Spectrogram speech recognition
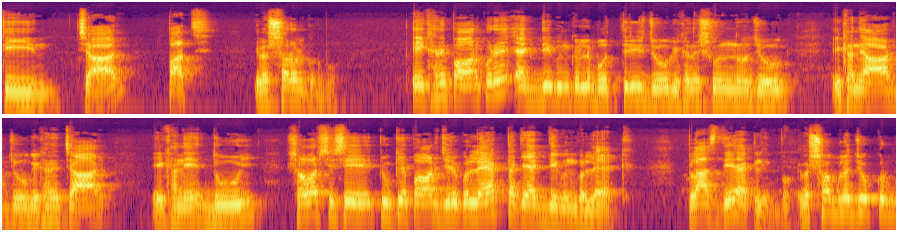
তিন, চার, পাঁচ। এবার সরল করব। এখানে পাওয়ার করে এক দিয়ে গুণ করলে বত্রিশ যোগ, এখানে শূন্য যোগ, এখানে আট যোগ, এখানে চার এখানে দুই, সবার শেষে টুকে পাওয়ার জিরো করলে এক, তাকে এক দিয়ে গুণ করলে এক। প্লাস দিয়ে এক লিখব। এবার সবগুলো যোগ করব।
